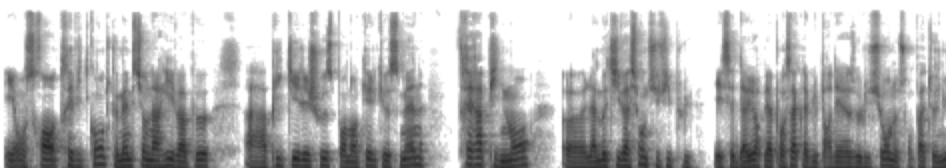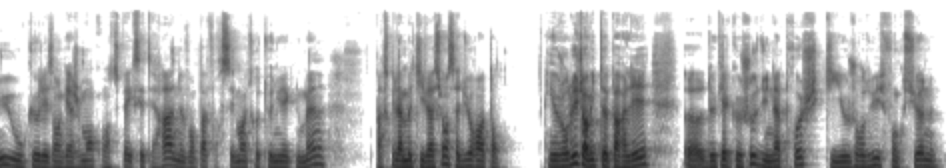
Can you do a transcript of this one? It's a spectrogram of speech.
Et on se rend très vite compte que même si on arrive un peu à appliquer les choses pendant quelques semaines, très rapidement, euh, la motivation ne suffit plus. Et c'est d'ailleurs bien pour ça que la plupart des résolutions ne sont pas tenues ou que les engagements qu'on se fait, etc., ne vont pas forcément être tenus avec nous-mêmes, parce que la motivation, ça dure un temps. Et aujourd'hui, j'ai envie de te parler euh, de quelque chose, d'une approche qui aujourd'hui fonctionne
